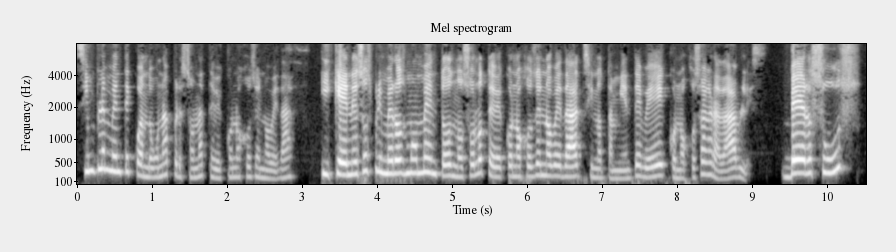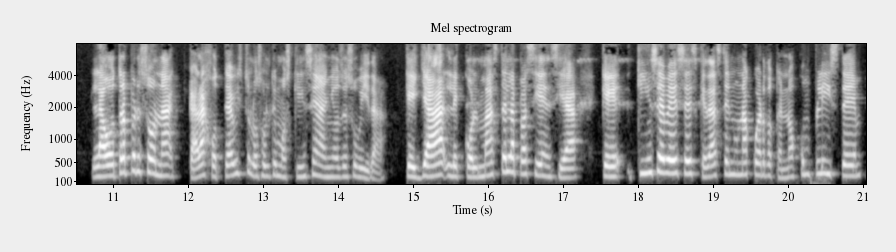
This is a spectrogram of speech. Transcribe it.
simplemente cuando una persona te ve con ojos de novedad y que en esos primeros momentos no solo te ve con ojos de novedad, sino también te ve con ojos agradables, versus la otra persona, carajo, te ha visto los últimos 15 años de su vida, que ya le colmaste la paciencia, que 15 veces quedaste en un acuerdo que no cumpliste,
